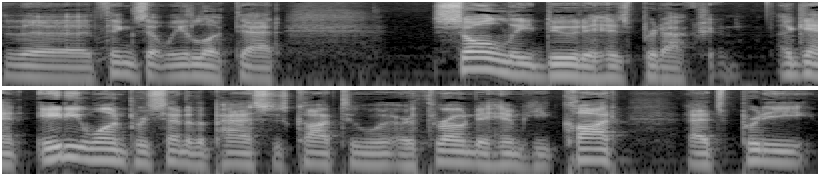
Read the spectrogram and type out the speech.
the things that we looked at solely due to his production. Again, 81% of the passes caught to or thrown to him he caught. That's pretty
